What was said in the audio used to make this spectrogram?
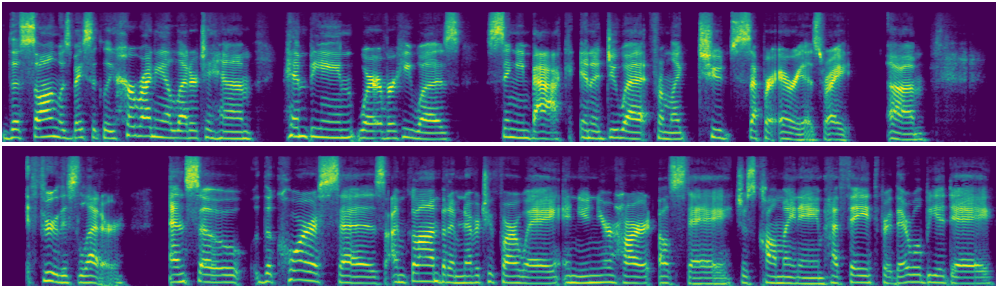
the song was basically her writing a letter to him, him being wherever he was, singing back in a duet from like two separate areas, right? Um, through this letter. And so the chorus says, I'm gone, but I'm never too far away. And in your heart, I'll stay. Just call my name. Have faith, for there will be a day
